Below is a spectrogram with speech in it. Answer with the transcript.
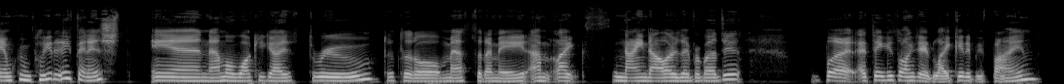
Am completely finished and I'm gonna walk you guys through this little mess that I made. I'm like nine dollars over budget, but I think as long as they like it, it'd be fine.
